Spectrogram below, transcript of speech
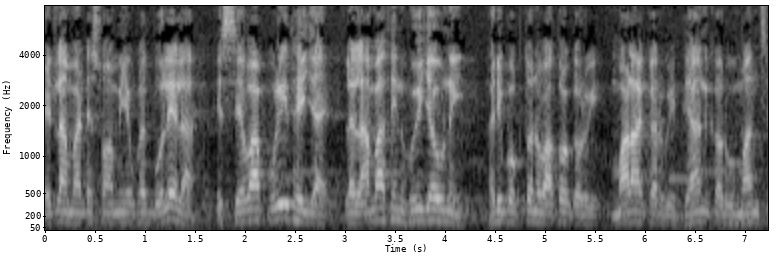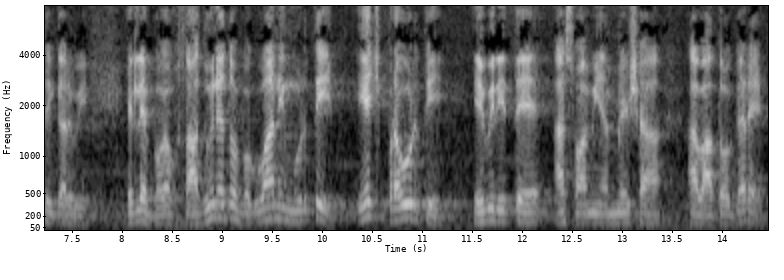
એટલા માટે સ્વામી એ વખત બોલેલા કે સેવા પૂરી થઈ જાય એટલે લાંબા થઈને હુઈ જવું નહીં. હરિભક્તોને વાતો કરવી, માળા કરવી, ધ્યાન કરવું, માનસી કરવી. એટલે સાધુને તો ભગવાનની મૂર્તિ, એ જ પ્રવૃત્તિ એવી રીતે આ સ્વામી હંમેશા આ વાતો કરે.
